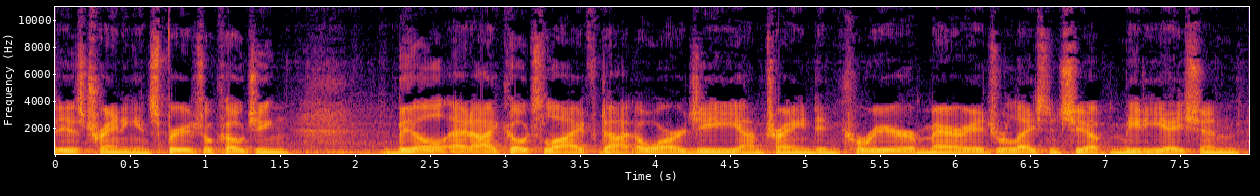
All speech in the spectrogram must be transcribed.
is training in spiritual coaching. Bill at icoachlife.org. I'm trained in career, marriage, relationship, mediation,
